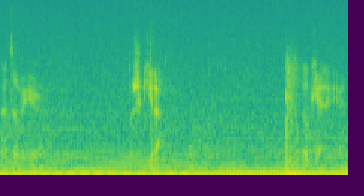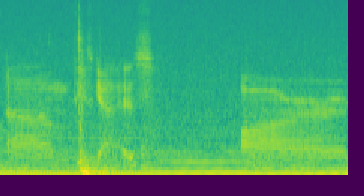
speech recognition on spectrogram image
That's over here. Bashkiria. Okay. Um, these guys are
